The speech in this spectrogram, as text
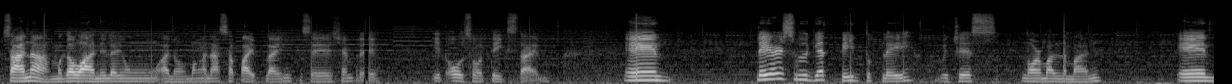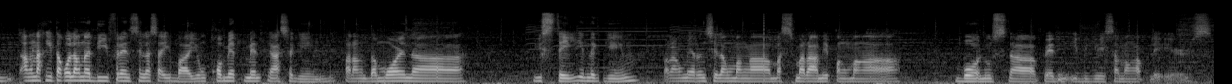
sana magawa nila yung ano mga nasa pipeline kasi syempre it also takes time. And players will get paid to play which is normal naman. And ang nakita ko lang na difference nila sa iba, yung commitment nga sa game. Parang the more na you stay in the game, parang meron silang mga mas marami pang mga bonus na pwedeng ibigay sa mga players.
